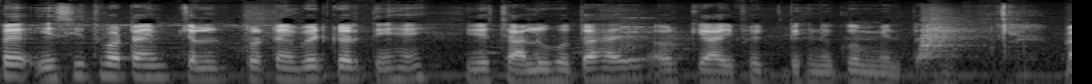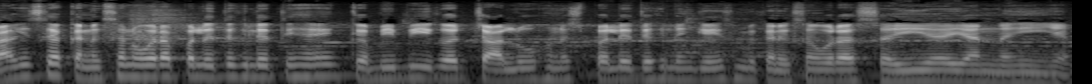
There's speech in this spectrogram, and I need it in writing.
पे एसी थोड़ा टाइम चल, थोड़ा टाइम वेट करते हैं। ये चालू होता है और क्या इफ़ेक्ट देखने को मिलता है। बाकी इसका कनेक्शन वगैरह पहले देख लेते हैं। कभी भी अगर चालू होने से पहले देख लेंगे, इसमें कनेक्शन वगैरह सही है या नहीं है।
